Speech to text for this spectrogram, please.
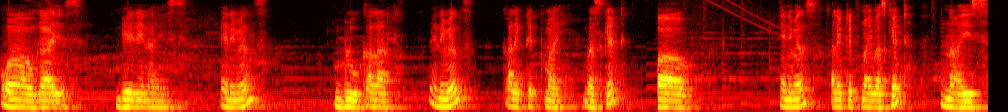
Wow, guys, very nice animals. Blue color animals collected my basket. Wow, animals collected my basket. Nice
